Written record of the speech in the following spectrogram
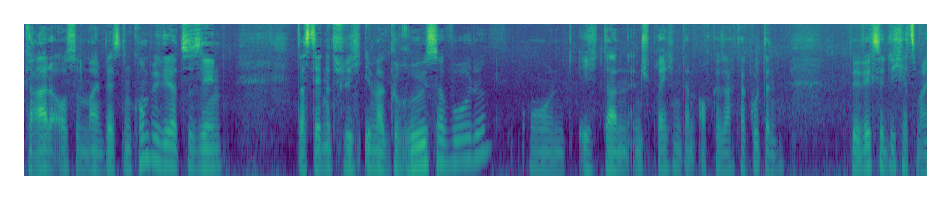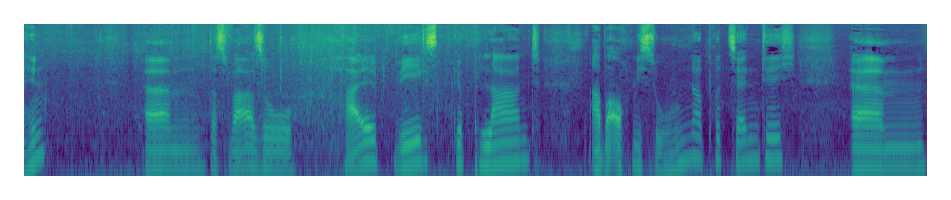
gerade auch so meinen besten Kumpel wieder zu sehen, dass der natürlich immer größer wurde und ich dann entsprechend dann auch gesagt habe, gut, dann bewegst du dich jetzt mal hin. Ähm, das war so halbwegs geplant, aber auch nicht so hundertprozentig. Ähm,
